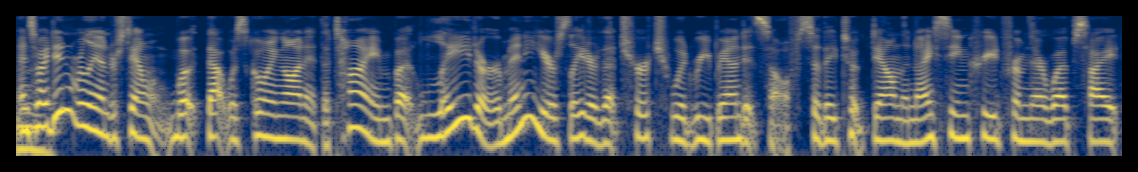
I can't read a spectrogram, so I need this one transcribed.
And mm. so I didn't really understand what that was going on at the time, but later, many many years later, that church would rebrand itself. So they took down the Nicene Creed from their website.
